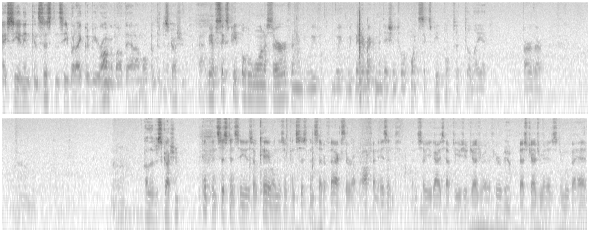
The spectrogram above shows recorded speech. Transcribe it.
I see an inconsistency, but I could be wrong about that, I'm open to discussion. Uh, We have six people who wanna serve and we've, we, we've made a recommendation to appoint six people to delay it further. Um, I don't know. Other discussion? I think consistency is okay when there's a consistent set of facts, there often isn't. And so you guys have to use your judgment. If your Yeah. best judgment is to move ahead,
